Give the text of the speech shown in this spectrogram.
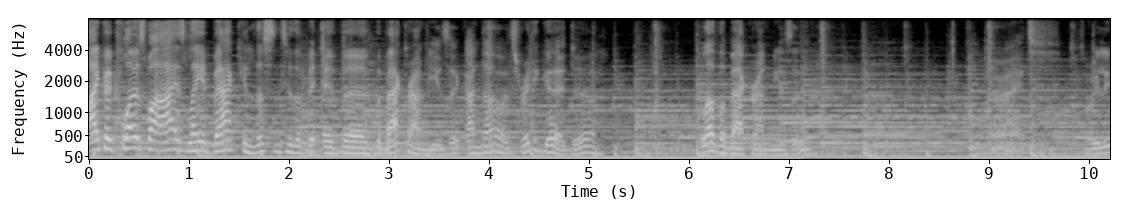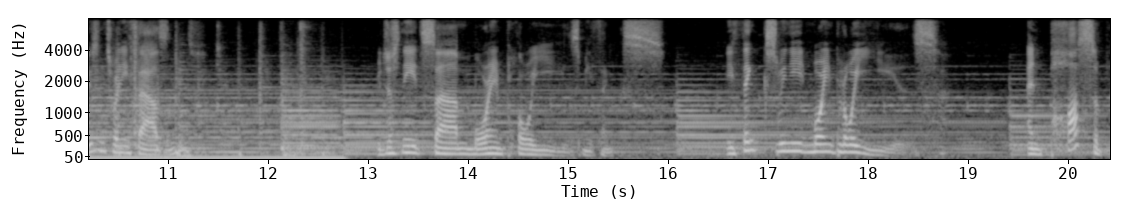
I could close my eyes, lay back, and listen to the uh, the the background music. I know it's really good. Yeah. Love the background music. All right, so we're losing twenty thousand. We just need some more employees. Methinks. He thinks we need more employees, and possibly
